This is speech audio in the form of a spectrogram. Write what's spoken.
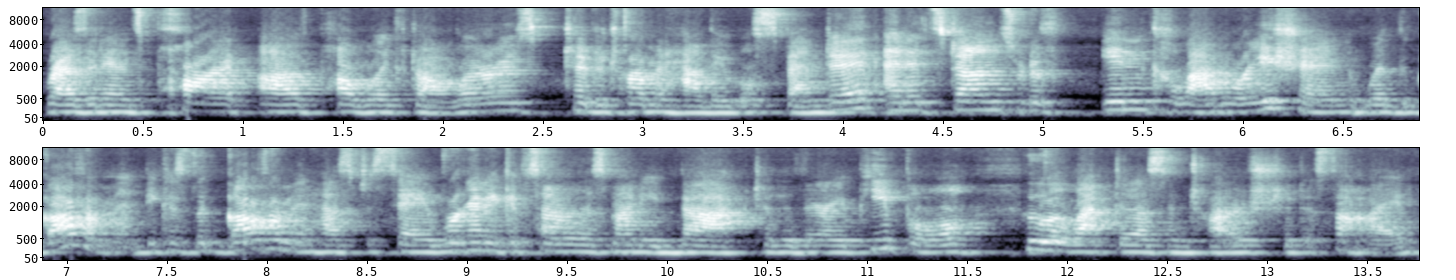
residents part of public dollars to determine how they will spend it. And it's done sort of in collaboration with the government because the government has to say, we're going to give some of this money back to the very people who elected us in charge to decide.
